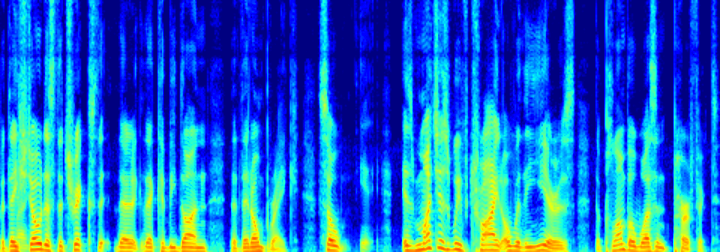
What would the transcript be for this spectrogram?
but they Right. showed us the tricks that that, that could be done that they don't break. So. as much as we've tried over the years, the plumber wasn't perfect.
